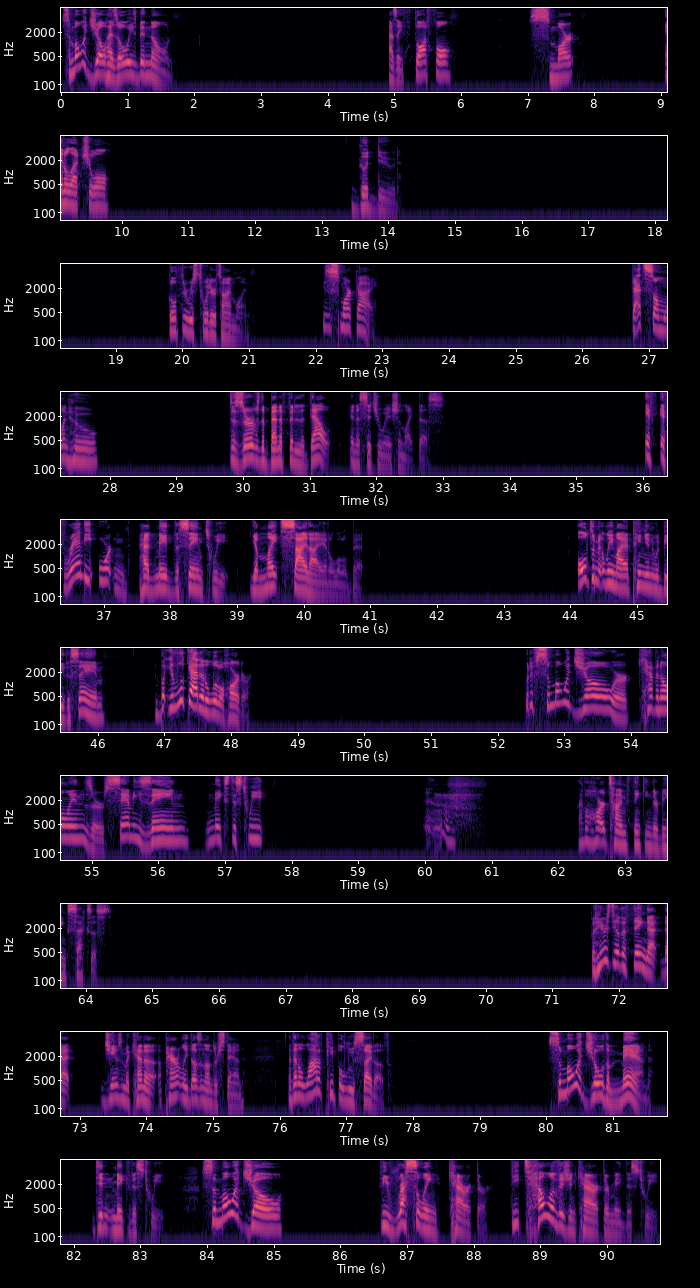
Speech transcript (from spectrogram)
Samoa Joe has always been known as a thoughtful, smart, intellectual, good dude. Go through his Twitter timeline. He's a smart guy. That's someone who deserves the benefit of the doubt in a situation like this. If if Randy Orton had made the same tweet, you might side eye it a little bit. Ultimately, my opinion would be the same, but you look at it a little harder. But if Samoa Joe or Kevin Owens or Sami Zayn makes this tweet, eh, I have a hard time thinking they're being sexist. But here's the other thing that, that James McKenna apparently doesn't understand, and that a lot of people lose sight of. Samoa Joe, the man, didn't make this tweet. Samoa Joe, the wrestling character, the television character, made this tweet.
